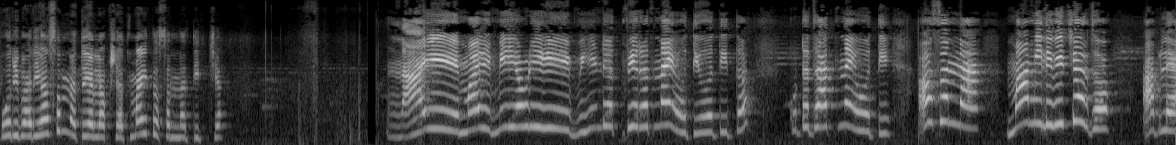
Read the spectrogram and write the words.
पोरी बारी असेल ना तुझ्या लक्षात? माहीत असेल ना तिच्या? नाही मी एवढी हिंडत फिरत नाही होती होती तर कुठं जात नाही होती. असं ना मामीला विचारतो आपल्या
